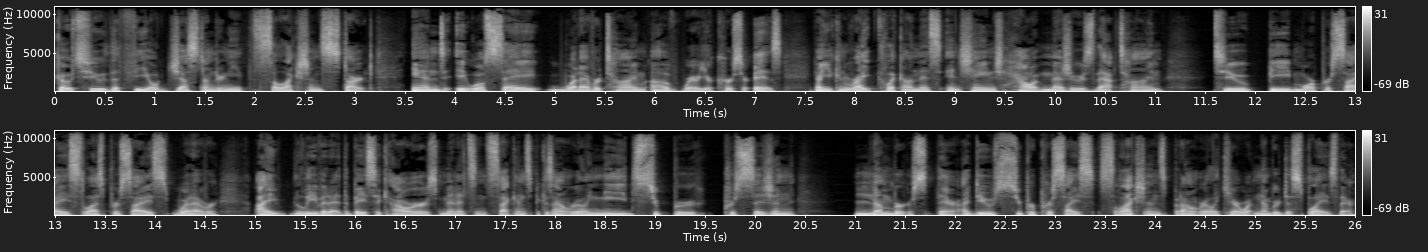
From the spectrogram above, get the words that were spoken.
go to the field just underneath selection start and it will say whatever time of where your cursor is. Now, you can right click on this and change how it measures that time to be more precise, less precise, whatever. I leave it at the basic hours, minutes, and seconds because I don't really need super precision numbers there. I do super precise selections, but I don't really care what number displays there.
